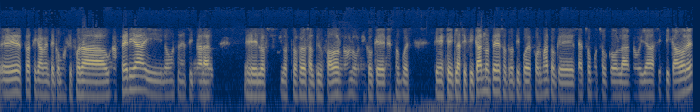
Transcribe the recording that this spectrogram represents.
es prácticamente como si fuera una feria y luego se designaran eh, los, los trofeos al triunfador, ¿no? Lo único que en esto, pues, tienes que ir clasificándote, es otro tipo de formato que se ha hecho mucho con las novilladas sin picadores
